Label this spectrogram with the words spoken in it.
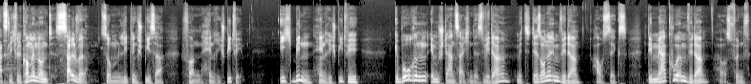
Herzlich willkommen und Salve zum Lieblingsspießer von Henry Spiedweh. Ich bin Henry Spiedweh, geboren im Sternzeichen des Widder, mit der Sonne im Widder, Haus 6, dem Merkur im Widder, Haus 5,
